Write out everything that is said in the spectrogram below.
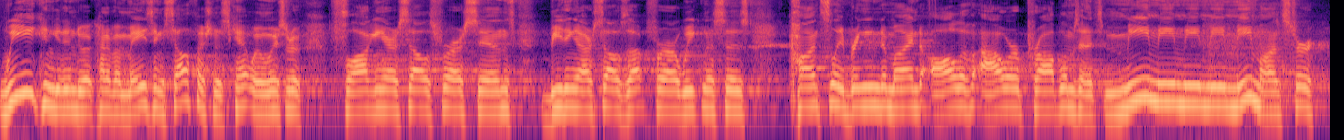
We can get into a kind of amazing selfishness, can't we? When we're sort of flogging ourselves for our sins, beating ourselves up for our weaknesses, constantly bringing to mind all of our problems, and it's me, me, me, me, me monster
